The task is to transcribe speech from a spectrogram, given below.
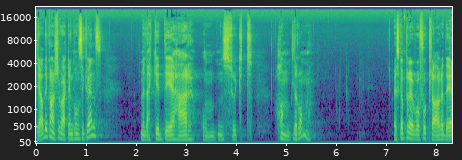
Det hadde kanskje vært en konsekvens, men det er ikke det her åndens frukt handler om. Jeg skal prøve å forklare det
